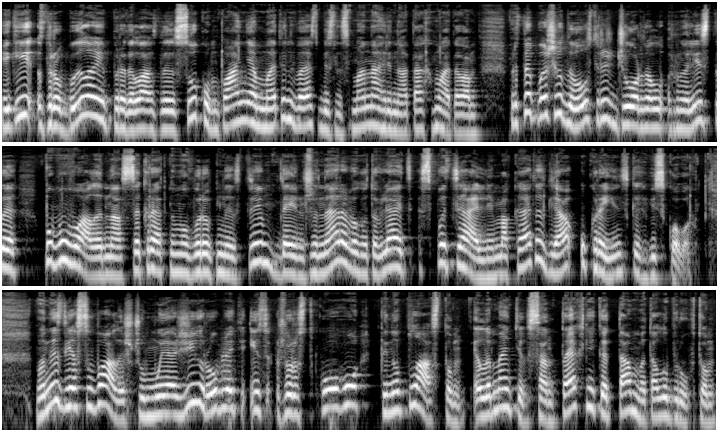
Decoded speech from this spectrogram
які зробила і передала ЗСУ компанія Метінвест бізнесмена Гріната Ахметова. Про це пише The Wall Street Journal. Журналісти побували на секретному виробництві, де інженери виготовляють спеціальні макети для українських військових. Вони з'ясували, що муляжі роблять із жорсткого пінопласту, елементів сантехніки та металобрухту.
